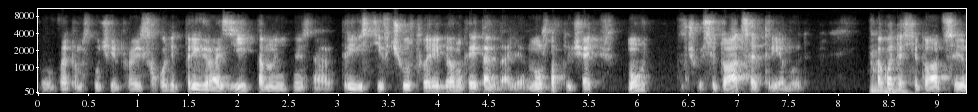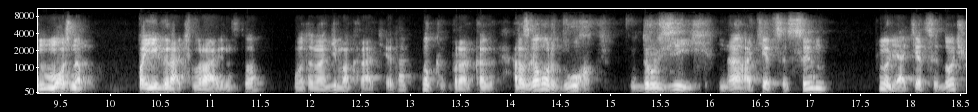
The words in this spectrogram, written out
в этом случае происходит, пригрозить, там, ну, не знаю, привести в чувство ребенка и так далее. Нужно включать, ну, ситуация требует. В какой-то ситуации можно поиграть в равенство, вот она демократия, да? ну, как, как разговор двух друзей, да, отец и сын, ну, или отец и дочь,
